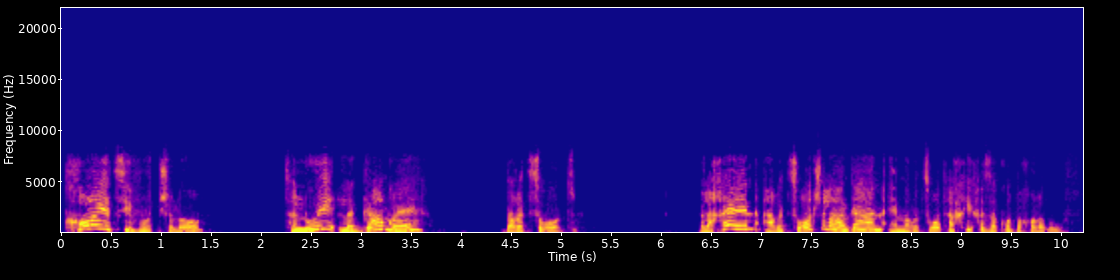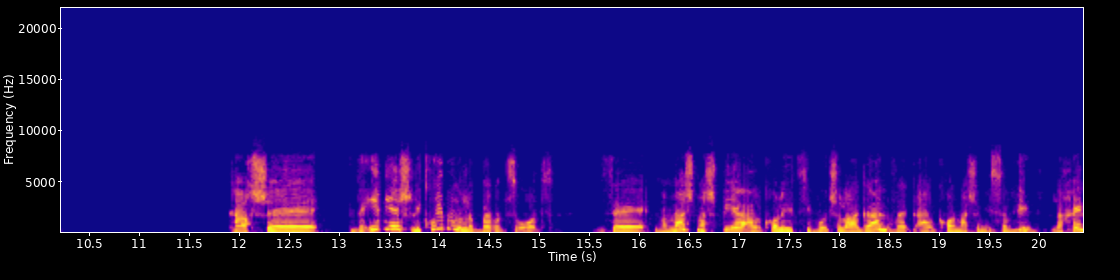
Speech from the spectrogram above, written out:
כל היציבות שלו תלוי לגמרי ברצועות. ולכן הרצועות של האגן הן הרצועות הכי חזקות בכל הגוף. כך ש... ואם יש ליקוי ברצועות, זה ממש משפיע על כל היציבות של האגן ועל כל מה שמסביב. לכן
